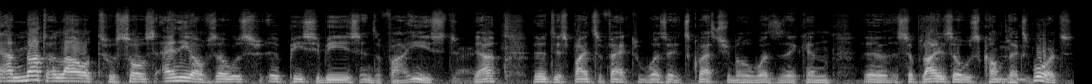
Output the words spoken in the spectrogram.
are not allowed to source any of those uh, PCBs in the Far East. Yeah, uh, despite the fact whether it's questionable whether they can uh, supply those complex boards.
